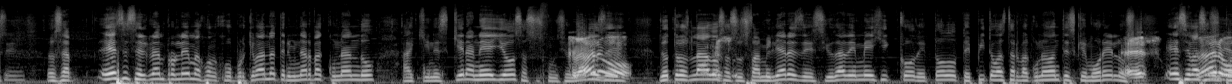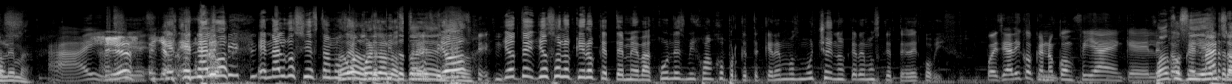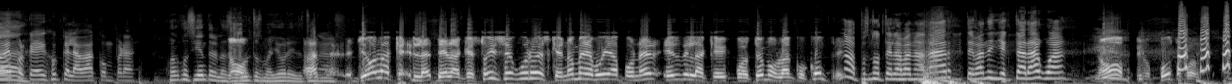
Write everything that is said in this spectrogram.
Sí. O sea, ese es el gran problema, Juanjo, porque van a terminar vacunando a quienes quieran ellos, a sus funcionarios Claro. de, de otros lados, a sus familiares de Ciudad de México, de todo. Tepito va a estar vacunado antes que Morelos. Es- ese va a ser el problema. ay, Sí es, ella- En, en algo, en algo sí estamos No, de bueno, acuerdo Tepito los todavía tres. dentro. Yo, yo, te, yo solo quiero que te me vacunes, mi Juanjo, porque te queremos mucho y no queremos que te dé COVID. pues ya dijo que no confía en que le Juanjo toque sí en marzo, entra. ¿eh? porque dijo que la va a comprar. Juanjo sí entra en los No. adultos mayores. Ah, yo la que, la- de la que estoy seguro es que no me voy a poner es de la que Cuauhtémoc Blanco compre. No, pues no te la van a dar, te van a inyectar agua. No, pero puta,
